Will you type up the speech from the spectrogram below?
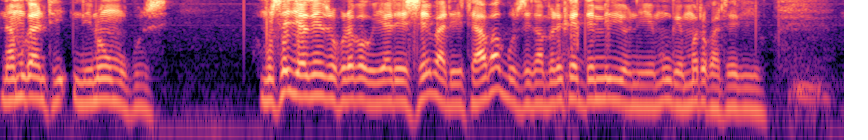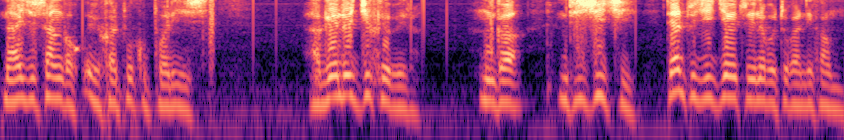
Namuga nti nina omuguzi. Omusajja agenza okulaba we yaleese baleeta abaguzi nga mulekedde miliyoni emu ngaemotoka teriyo nagisanga ekatwe ku poliisi. Agenda ogikebera. Nga nti kiki? Tera tugijjayo tulina bwe tukandikamu.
